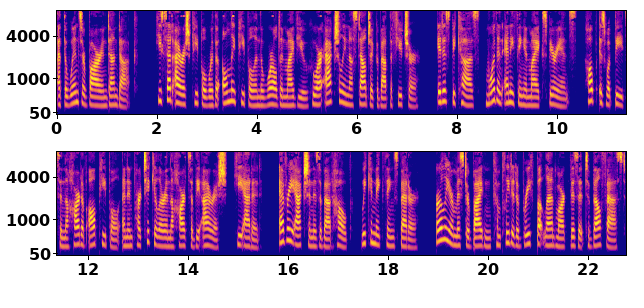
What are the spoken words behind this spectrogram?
at the Windsor Bar in Dundalk. He said Irish people were the only people in the world in my view who are actually nostalgic about the future. It is because, more than anything in my experience, hope is what beats in the heart of all people and in particular in the hearts of the Irish, he added. Every action is about hope, we can make things better. Earlier Mr. Biden completed a brief but landmark visit to Belfast,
